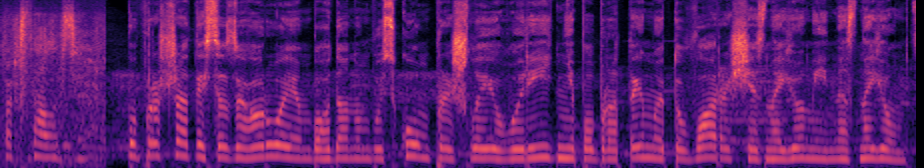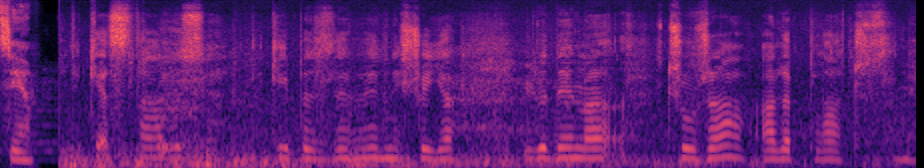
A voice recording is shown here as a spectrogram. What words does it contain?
Так сталося. Попрощатися з героєм Богданом Бузьком прийшли його рідні, побратими, товариші, знайомі й незнайомці. Таке сталося, такий безземельний, що я людина чужа, але плачу за ним.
